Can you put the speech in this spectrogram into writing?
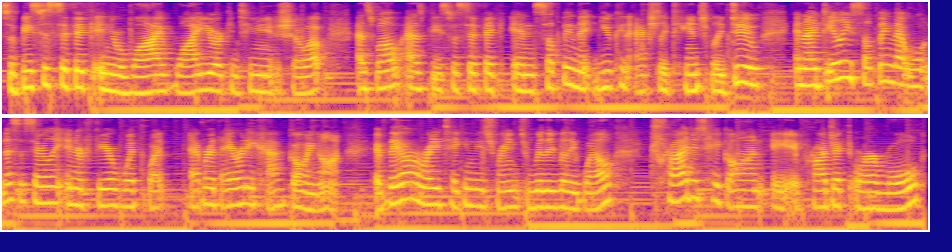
So be specific in your why, why you are continuing to show up, as well as be specific in something that you can actually tangibly do, and ideally something that won't necessarily interfere with whatever they already have going on. If they are already taking these reins really, really well, try to take on a, a, project or a role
